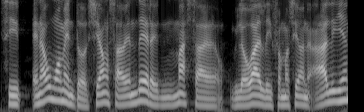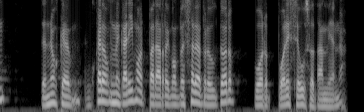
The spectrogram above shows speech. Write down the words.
si en algún momento llegamos a vender en masa global de información a alguien, tendremos que buscar un mecanismo para recompensar al productor por, por ese uso también, ¿no?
